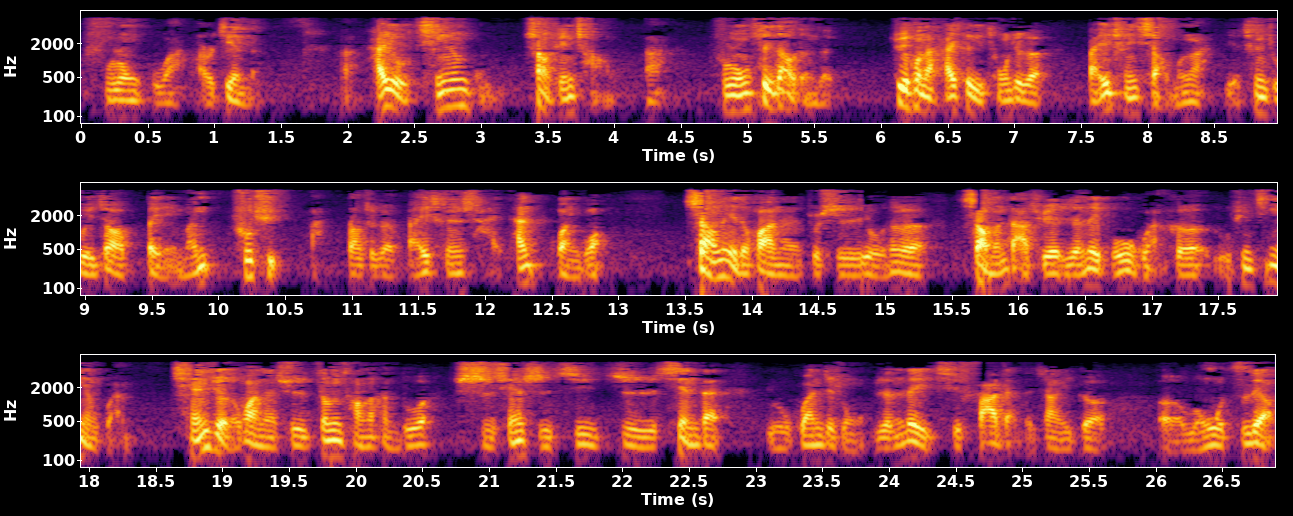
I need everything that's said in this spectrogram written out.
芙蓉湖啊而建的啊，还有情人谷、上学场。芙蓉隧道等等，最后呢还可以从这个白城小门啊，也称之为叫北门出去啊，到这个白城海滩逛一逛。校内的话呢，就是有那个厦门大学人类博物馆和鲁迅纪念馆。前者的话呢，是珍藏了很多史前时期至现代有关这种人类其发展的这样一个呃文物资料，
